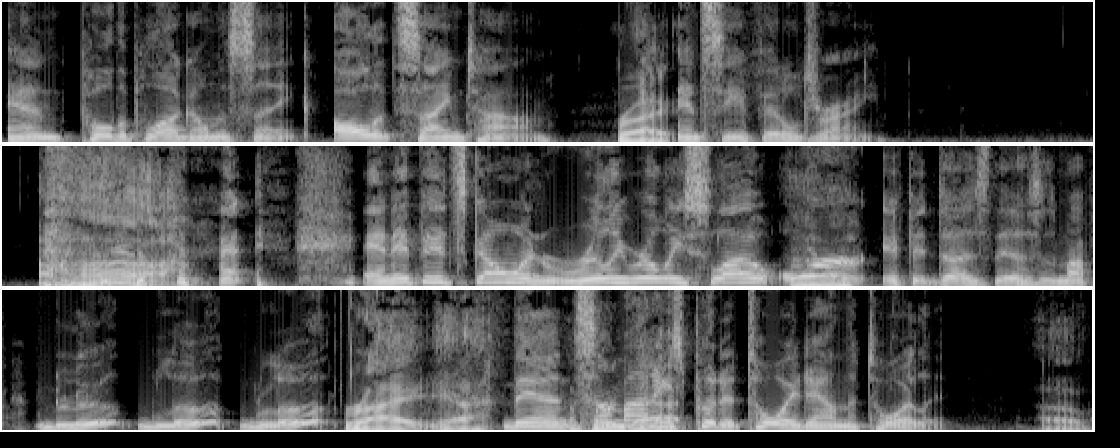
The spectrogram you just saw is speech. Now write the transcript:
and pull the plug on the sink all at the same time right. and see if it'll drain. ah. And if it's going really, really slow, or if it does this, is my look, look, look, right. Yeah. then I've somebody's put a toy down the toilet. Oh.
